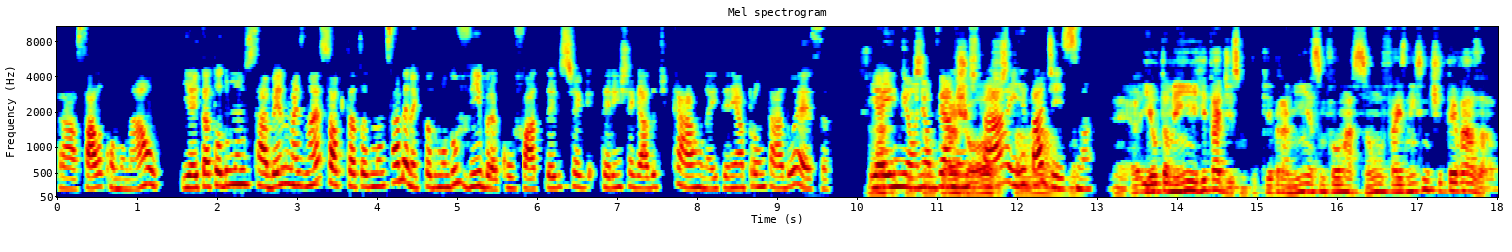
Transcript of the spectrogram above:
pra sala comunal. E aí tá todo mundo sabendo, mas não é só que tá todo mundo sabendo, é que todo mundo vibra com o fato deles che terem chegado de carro, né? E terem aprontado essa. E Ah, a porque Hermione, obviamente, tá tá? irritadíssima. É, e eu também irritadíssimo, porque pra mim essa informação não faz nem sentido ter vazado.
